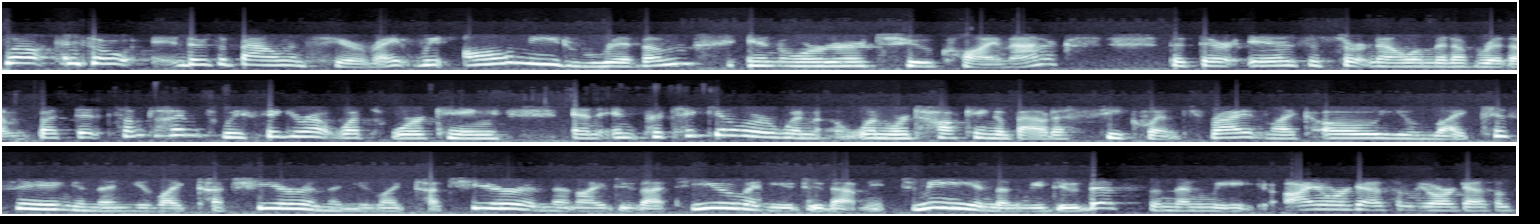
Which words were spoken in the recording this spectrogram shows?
Well, and so there's a balance here, right? We all need rhythm in order to climax, that there is a certain element of rhythm, but that sometimes we figure out what's working. And in particular, when, when we're talking about a sequence, right? Like, oh, you like kissing, and then you like touch here, and then you like touch here, and then I do that to you, and you do that to me, and then we do this, and then we, I orgasm, the orgasm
